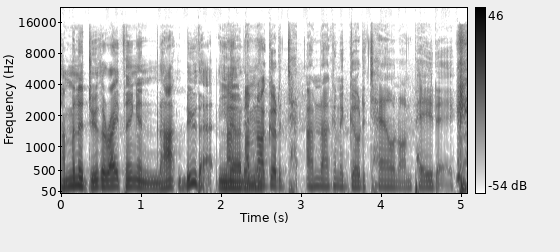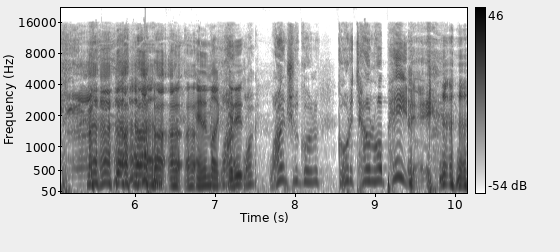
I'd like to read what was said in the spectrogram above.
I'm going to do the right thing and not do that. You know I'm, what I I'm mean? not go to. Ta- I'm not going to go to town on payday. and then, like, why, it, why, why don't you go to go to town on payday?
